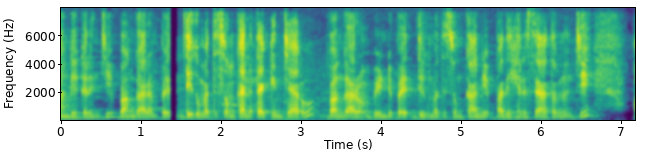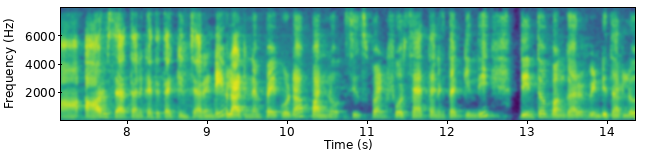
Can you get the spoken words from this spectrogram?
అంగీకరించి బంగారంపై దిగుమతి సుంకాన్ని తగ్గించారు. బంగారం వెండిపై దిగుమతి సుంకాన్ని పదిహేను శాతం నుంచి ఆరు శాతానికి అయితే తగ్గించారండి ప్లాటినంపై కూడా పన్ను సిక్స్ పాయింట్ ఫోర్ శాతానికి తగ్గింది. దీంతో బంగారం వెండి ధరలు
